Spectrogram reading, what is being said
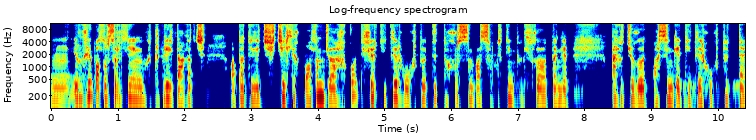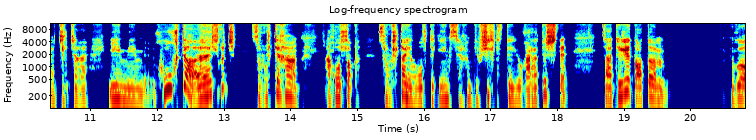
ерөнхий боловсролын хөтөлбөрийг дагаж одоо тэгж хичээлэх боломж байхгүй. Тэгэхээр тэдгэр хүүхдүүдэд тохирсон бас сургалтын төлөвлөгөө одоо ингээд гаргаж өгөөд бас ингээд тэдгэр хүүхдүүдтэй ажиллаж байгаа ийм ийм хүүхдээ ойлгож сургалтынхаа агуулга сургалтаа явуулдаг ийм сайхан дэвшилттэй юу гараад байна штэ. За тэгээд одоо нөгөө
